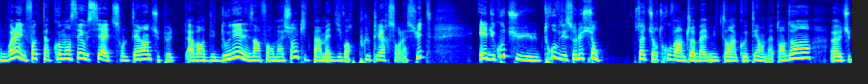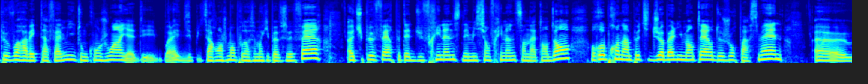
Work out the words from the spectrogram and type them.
Donc voilà, une fois que tu as commencé aussi à être sur le terrain, tu peux avoir des données, des informations qui te permettent d'y voir plus clair sur la suite. Et du coup, tu trouves des solutions. Soit tu retrouves un job à mi-temps à côté en attendant, euh, tu peux voir avec ta famille, ton conjoint, il y a des, voilà, des, arrangements potentiellement qui peuvent se faire. Euh, tu peux faire peut-être du freelance, des missions freelance en attendant, reprendre un petit job alimentaire deux jours par semaine. Euh,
